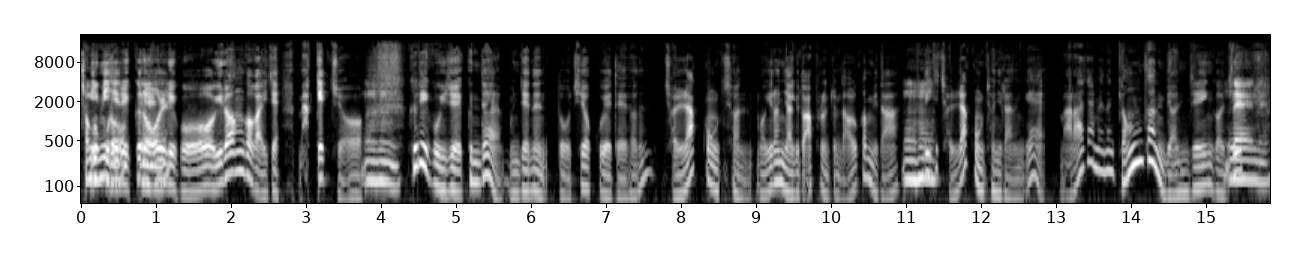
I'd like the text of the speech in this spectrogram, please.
전국구로. 이미지를 끌어올리고 이런 거가 이제 맞겠죠. 음. 그리고 이제 근데 문제는 또 지역구 에 대해서는 전략 공천 뭐 이런 이야기도 앞으로는 좀 나올 겁니다. 근데 음흠. 이제 전략 공천이라는 게 말하자면은 경선 면제인 거지. 네, 네.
